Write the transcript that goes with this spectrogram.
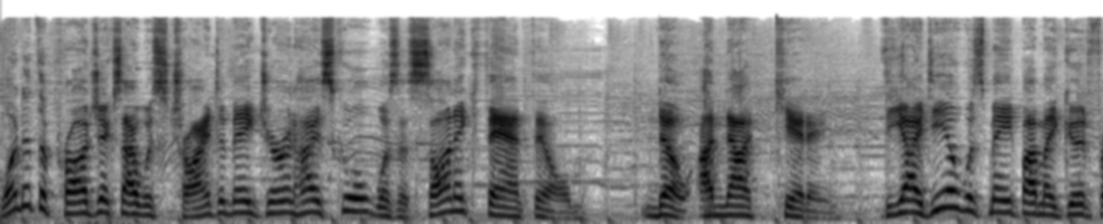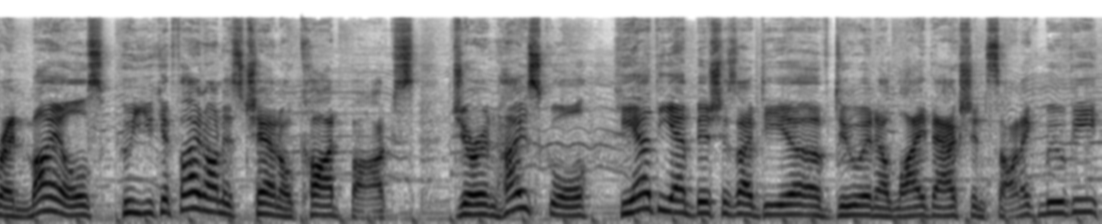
One of the projects I was trying to make during high school was a Sonic fan film. No, I'm not kidding. The idea was made by my good friend Miles, who you can find on his channel Codbox. During high school, he had the ambitious idea of doing a live-action Sonic movie,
